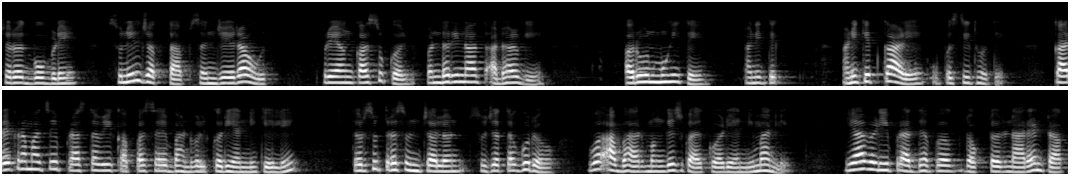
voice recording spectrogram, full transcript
शरद बोबडे सुनील जगताप संजय राऊत प्रियांका सुकल पंढरीनाथ आढाळगे अरुण मोहिते आणि ते अनिकेत काळे उपस्थित होते. कार्यक्रमाचे प्रास्ताविक आप्पासाहेब भांडवलकर यांनी केले तर सूत्रसंचालन सुजाता गुरव व आभार मंगेश गायकवाड यांनी मानले. यावेळी प्राध्यापक डॉक्टर नारायण टाक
